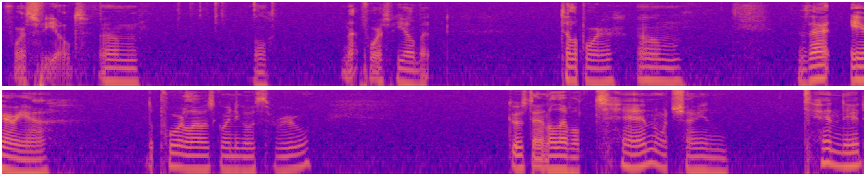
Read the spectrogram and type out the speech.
force field. Um, well, not force field, but teleporter. Um, that area, the portal I was going to go through, goes down to level 10, which I intended,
